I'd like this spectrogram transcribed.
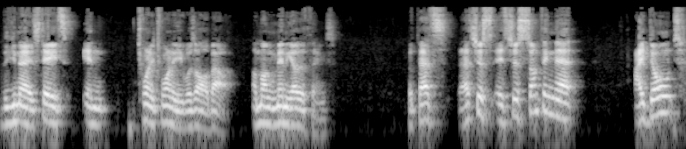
the United States in 2020 was all about, among many other things. But that's that's just it's just something that I don't.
